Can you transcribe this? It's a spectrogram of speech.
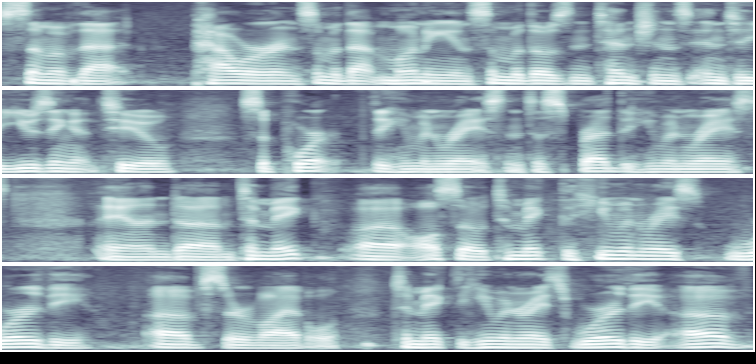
some of that power and some of that money and some of those intentions into using it to support the human race and to spread the human race? And um, to make uh, also to make the human race worthy of survival to make the human race worthy of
